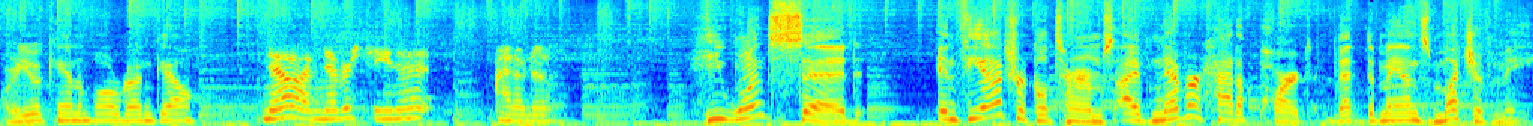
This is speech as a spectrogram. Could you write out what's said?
Are you a Cannonball Run gal? No, I've never seen it. I don't know. He once said, In theatrical terms, I've never had a part that demands much of me.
